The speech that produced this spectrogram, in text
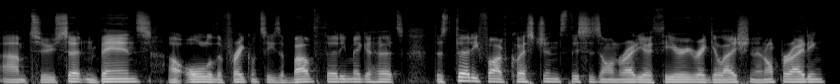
um, to certain bands, uh, all of the frequencies above 30 megahertz. There's 35 questions. This is on radio theory, regulation, and operating.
